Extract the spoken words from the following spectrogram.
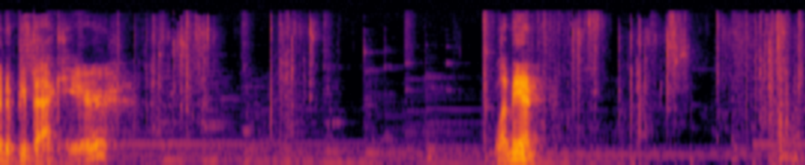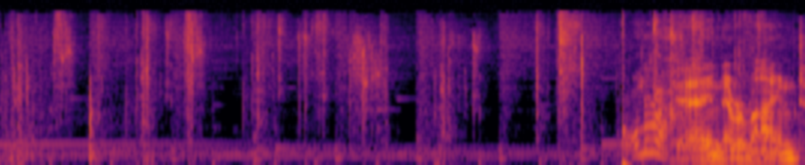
Could it be back here? Let me in. Okay, never mind.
